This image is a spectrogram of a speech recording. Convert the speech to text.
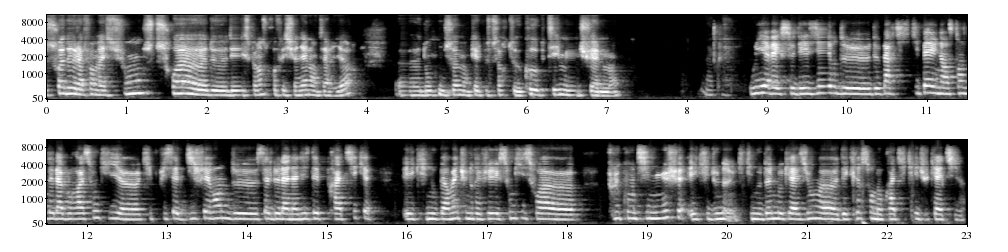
soit de la formation, soit d'expériences professionnelles antérieures. donc, nous sommes en quelque sorte cooptés mutuellement. Oui, avec ce désir de, participer à une instance d'élaboration qui, euh, qui puisse être différente de celle de l'analyse des pratiques et qui nous permette une réflexion qui soit euh, plus continue et qui, qui nous donne l'occasion euh, d'écrire sur nos pratiques éducatives.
